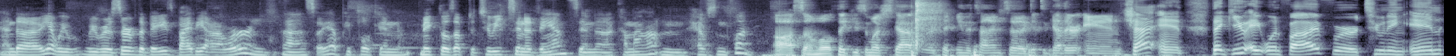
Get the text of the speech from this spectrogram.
and yeah, we, we reserve the bays by the hour, and so yeah, people can make those up to two weeks in advance and come out and have some fun. Awesome. Well, thank you so much, Scott, for taking the time to get together and chat. And thank you, 815, for tuning in.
